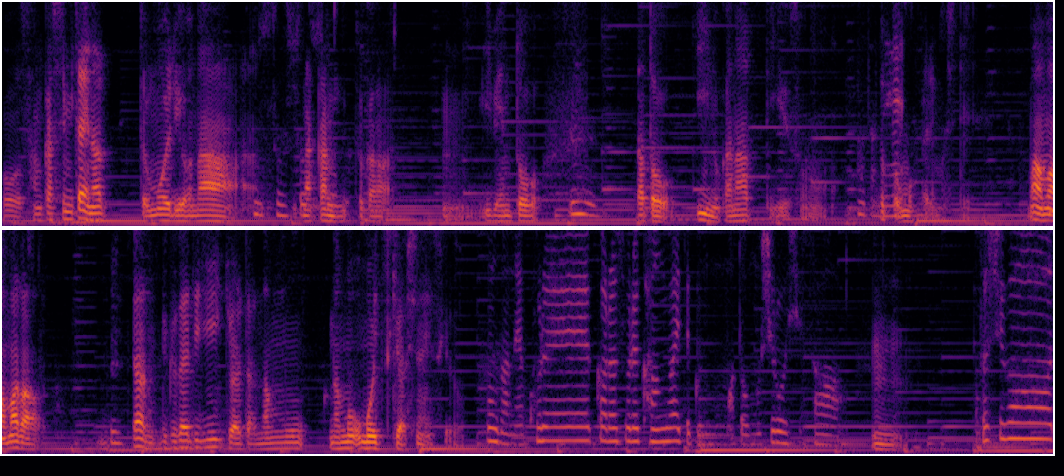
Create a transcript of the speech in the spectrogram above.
こう参加してみたいなって思えるような中身とか、うん、イベントうん。だといいのかなっていう、そのね。ちょっと思ったりまして。まあまあ、まだ、うんじゃあ具体的にって言われたら何も何も思いつきはしないんですけど。そうだねこれからそれ考えていくのもまた面白いしさうん。私は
